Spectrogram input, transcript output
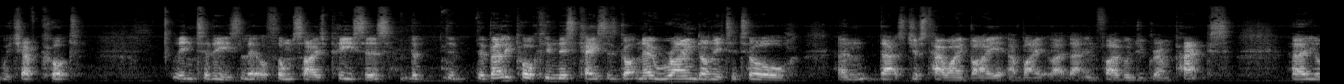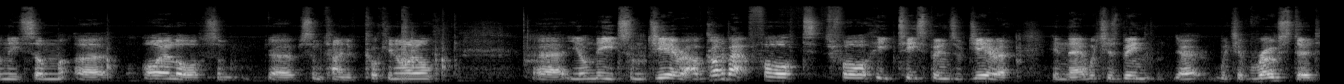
which I've cut into these little thumb-sized pieces. The, the, the belly pork in this case has got no rind on it at all and that's just how I buy it. I buy it like that in 500 gram packs. Uh, you'll need some uh, oil or some uh, some kind of cooking oil. Uh, you'll need some jeera. I've got about four four heap teaspoons of jeera in there, which has been uh, which have roasted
